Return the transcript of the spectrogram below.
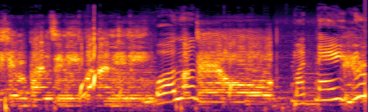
Scimpanzini bananini. Wala. Mateo. Mateo!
